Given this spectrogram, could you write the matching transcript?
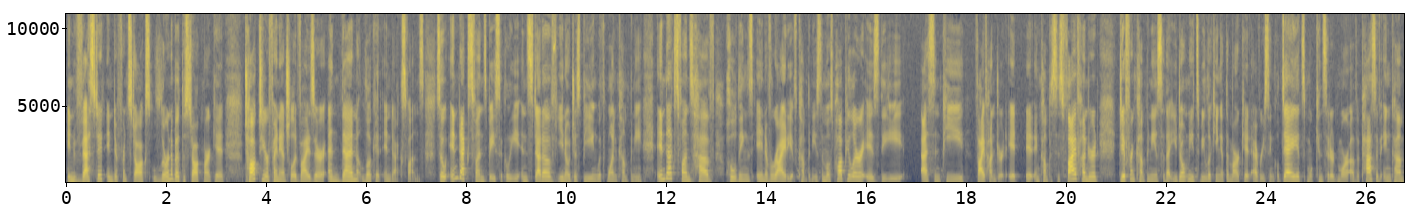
Invest it in different stocks, learn about the stock market, talk to your financial advisor, and then look at index funds. So index funds basically, instead of, you know, just being with one company, index funds have holdings in a variety of companies. The most popular is the S&P 500. It it encompasses 500 different companies so that you don't need to be looking at the market every single day. It's more considered more of a passive income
